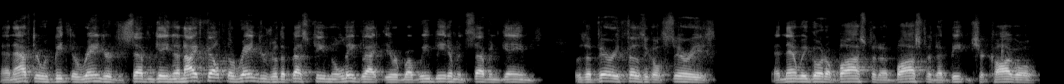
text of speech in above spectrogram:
and after we beat the Rangers in seven games, and I felt the Rangers were the best team in the league that year, but we beat them in seven games. It was a very physical series, and then we go to Boston, and Boston had beaten Chicago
